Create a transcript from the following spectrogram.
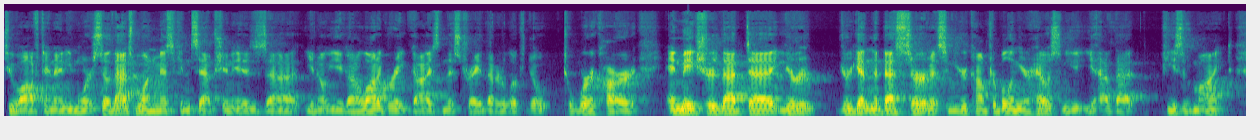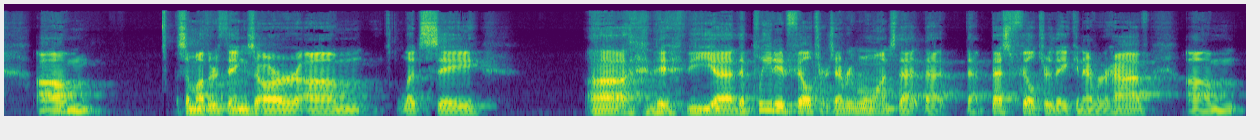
too often anymore. So that's one misconception is, uh, you know, you got a lot of great guys in this trade that are looking to, to work hard and make sure that uh, you're you're getting the best service and you're comfortable in your house and you, you have that peace of mind. Um, some other things are, um, let's say, uh, the the uh, the pleated filters. Everyone wants that that that best filter they can ever have. Um,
